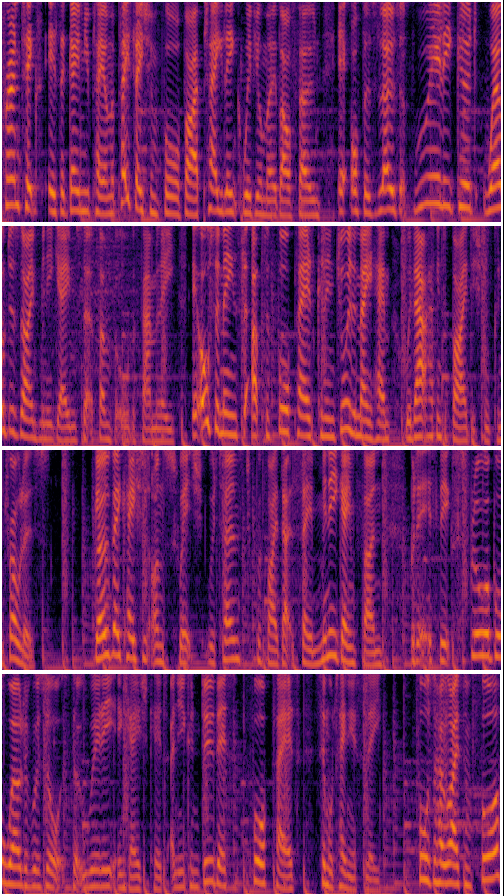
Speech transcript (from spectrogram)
Frantics is a game you play on the PlayStation 4 via PlayLink with your mobile phone. It offers loads of really good, well designed mini games that are fun for all the family. It also means that up to four players can enjoy the mayhem without having to buy additional controllers. Go Vacation on Switch returns to provide that same mini game fun, but it's the explorable world of resorts that really engage kids, and you can do this four players simultaneously. Forza Horizon 4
